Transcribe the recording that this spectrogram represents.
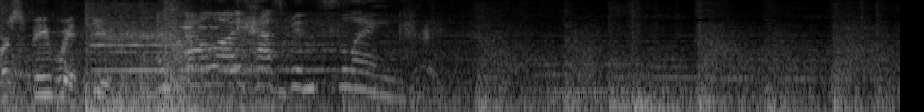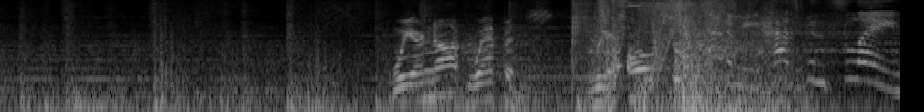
Force be with you. An ally has been slain. We are not weapons. We are also An enemy has been slain.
